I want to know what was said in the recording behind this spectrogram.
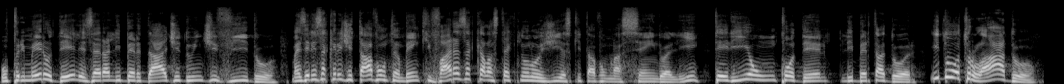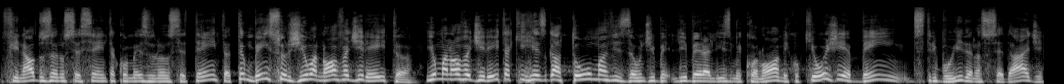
O primeiro deles era a liberdade do indivíduo, mas eles acreditavam também que várias daquelas tecnologias que estavam nascendo ali teriam um poder libertador. E do outro lado, final dos anos 60, começo dos anos 70, também surgiu a nova direita. E uma nova direita que resgatou uma visão de liberalismo econômico que hoje é bem distribuída na sociedade.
